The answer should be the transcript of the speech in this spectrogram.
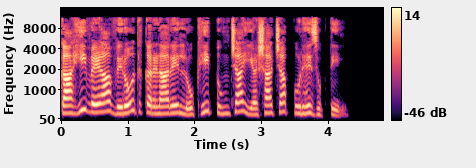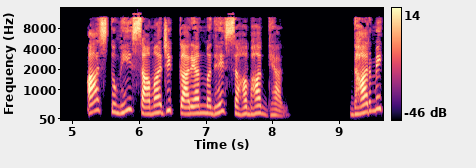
काही वेळा विरोध करणारे लोकही तुमच्या यशाच्या पुढे झुकतील. आज तुम्ही सामाजिक कार्यांमध्ये सहभाग घ्याल. धार्मिक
